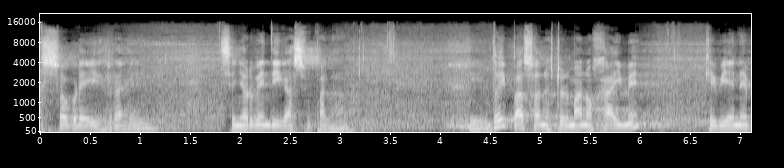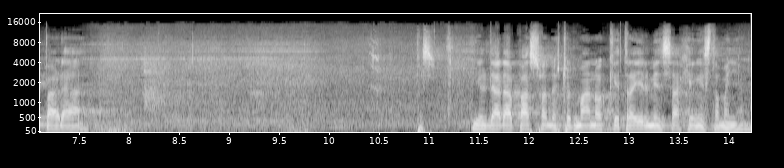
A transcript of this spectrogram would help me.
sobre Israel. Señor bendiga su palabra. Eh, doy paso a nuestro hermano Jaime, que viene para... y él dará paso a nuestro hermano que trae el mensaje en esta mañana.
